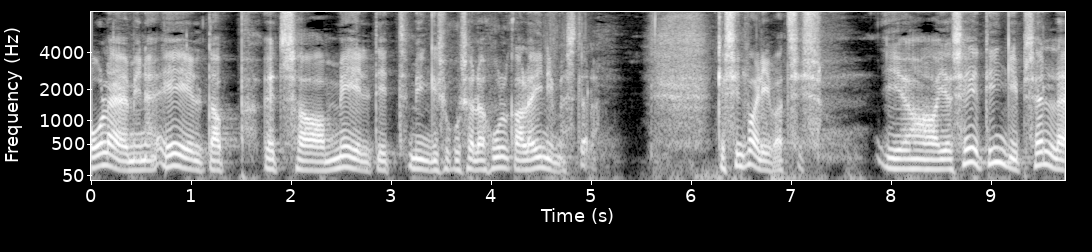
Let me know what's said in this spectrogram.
olemine eeldab, et sa meeldid mingisugusele hulgale inimestele, kes sind valivad siis. Ja, ja see tingib selle,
